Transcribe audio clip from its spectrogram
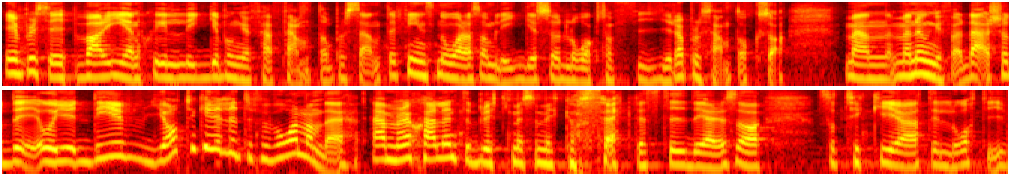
i princip varje enskild ligger på ungefär 15%. Det finns några som ligger så lågt som 4% också. Men, men ungefär där. Så det, och det, jag tycker det är lite förvånande. Även om jag själv inte brytt mig så mycket om säkerhet tidigare så, så tycker jag att det låter ju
